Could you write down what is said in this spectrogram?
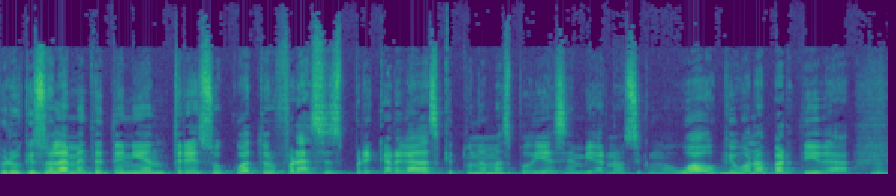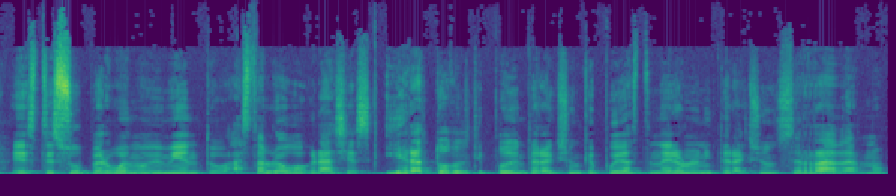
pero que solamente tenían tres o cuatro frases precargadas que tú nada más podías enviar, ¿no? Así como, wow, qué buena partida, este, súper buen movimiento, hasta luego, gracias. Y era todo el tipo de interacción que podías tener, era una interacción cerrada, ¿no?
